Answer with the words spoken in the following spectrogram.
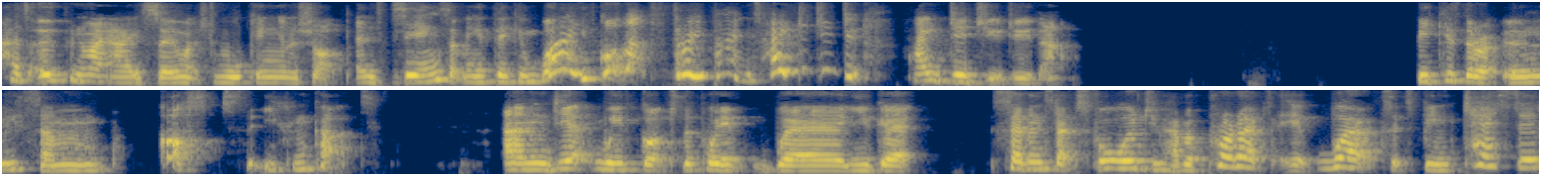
has opened my eyes so much to walking in a shop and seeing something and thinking, wow, you've got that three pounds. How did you do? How did you do that? Because there are only some costs that you can cut. And yet we've got to the point where you get seven steps forward, you have a product, it works, it's been tested,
